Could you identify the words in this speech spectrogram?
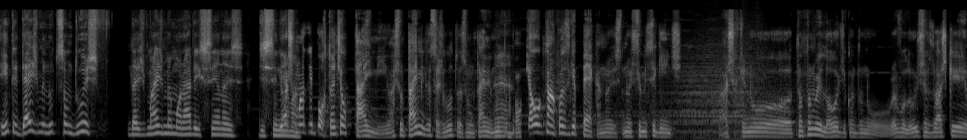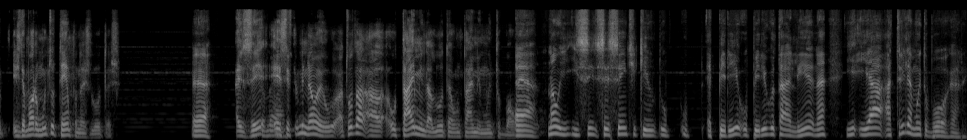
entre 10 minutos são duas das mais memoráveis cenas de Eu cinema. acho que o mais importante é o timing. Eu acho o timing dessas lutas um timing muito É. bom. Que é que é uma coisa que peca nos, nos filmes seguintes. Eu acho que no. Tanto no Reload quanto no Revolutions, eu acho que eles demoram muito tempo nas lutas. É. Mas e- Também esse filme não, eu, a, toda, a- o timing da luta é um timing muito bom. É, não, e você sente que o, o, é perigo, o perigo tá ali, né? E, e a, a trilha é muito boa, cara.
